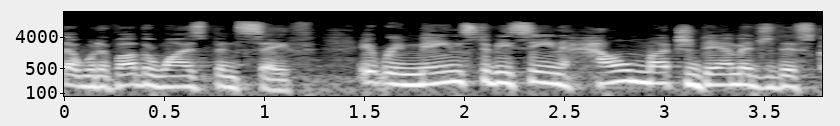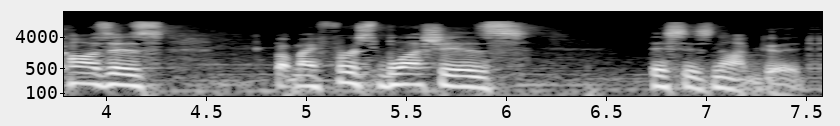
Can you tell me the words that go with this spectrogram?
that would have otherwise been safe. It remains to be seen how much damage this causes, but my first blush is this is not good.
